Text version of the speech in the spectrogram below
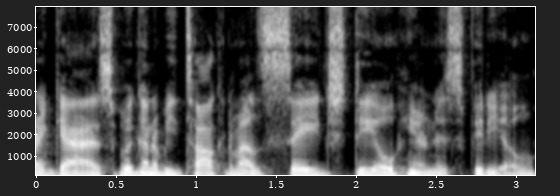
right, guys, we're going to be talking about Sage Steele here in this video.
